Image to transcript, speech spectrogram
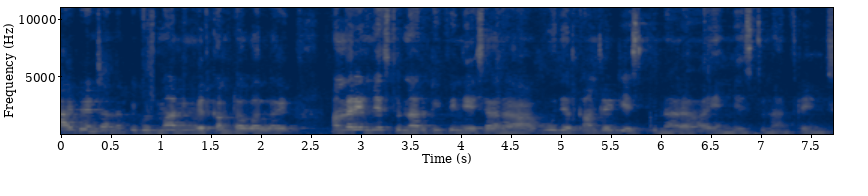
హాయ్ ఫ్రెండ్స్ అందరికీ good morning. Welcome to our life. అందరు ఏం చేస్తున్నారు? టిఫిన్ చేశారా? పూజలు కంప్లీట్ చేసుకున్నారా? ఏం చేస్తున్నారు ఫ్రెండ్స్?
